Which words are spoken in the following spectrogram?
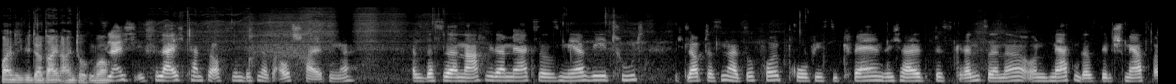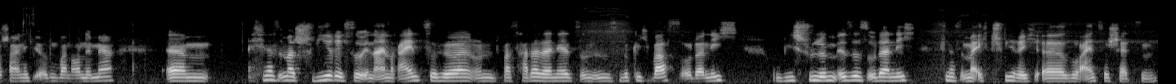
weiß nicht, wie da dein Eindruck war. Vielleicht, vielleicht kannst du auch so ein bisschen das ausschalten, ne? Also, dass du danach wieder merkst, dass es mehr weh tut. Ich glaube, das sind halt so Vollprofis, die quälen sich halt bis Grenze, ne? Und merken das den Schmerz wahrscheinlich irgendwann auch nicht mehr. Ähm, ich finde das immer schwierig, so in einen reinzuhören und was hat er denn jetzt und ist es wirklich was oder nicht und wie schlimm ist es oder nicht. Ich finde das immer echt schwierig, äh, so einzuschätzen.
